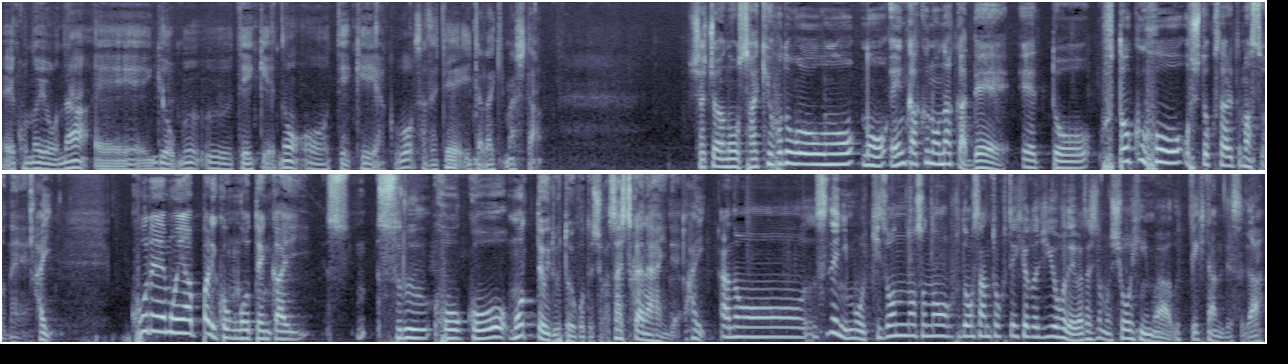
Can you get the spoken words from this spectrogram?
えこのような、え業務提携の契約をさせていただきました。社長あの先ほどの遠隔の中で、えっと、不特法を取得されてますよね。はいこれもやっぱり今後展開する方向を持っているということでしょうか、差し支えない範囲で。はい、あのす、でにもう既存のその不動産特定共同事業法で私ども商品は売ってきたんですが、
